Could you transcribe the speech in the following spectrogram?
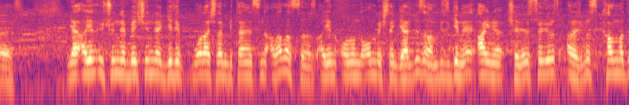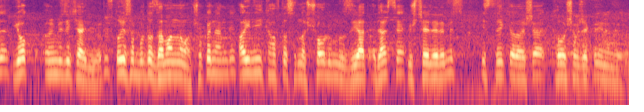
evet. Ya ayın 3'ünde 5'inde gelip bu araçların bir tanesini alamazsanız ayın 10'unda 15'ine geldiği zaman biz yine aynı şeyleri söylüyoruz. Aracımız kalmadı. Yok önümüzdeki ay diyoruz. Dolayısıyla burada zamanlama çok önemli. Ayın ilk haftasında showroom'u ziyaret ederse müşterilerimiz istedikleri araca kavuşabileceklerine inanıyorum.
